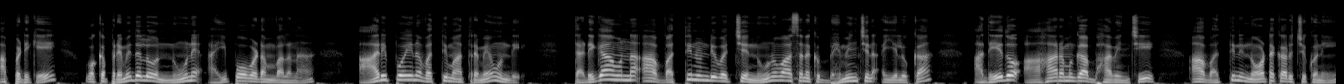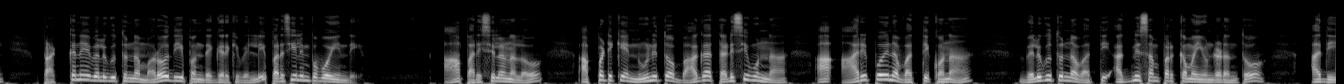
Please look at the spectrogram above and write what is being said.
అప్పటికే ఒక ప్రమిదలో నూనె అయిపోవడం వలన ఆరిపోయిన వత్తి మాత్రమే ఉంది. తడిగా ఉన్న ఆ వత్తి నుండి వచ్చే నూనెవాసనకు భ్రమించిన అయ్యలుక అదేదో ఆహారముగా భావించి ఆ వత్తిని నోటకరుచుకొని ప్రక్కనే వెలుగుతున్న మరో దీపం దగ్గరికి వెళ్ళి పరిశీలింపబోయింది. ఆ పరిశీలనలో అప్పటికే నూనెతో బాగా తడిసి ఉన్న ఆ ఆరిపోయిన వత్తి కొన వెలుగుతున్న వత్తి అగ్నిసంపర్కమయుండడంతో అది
